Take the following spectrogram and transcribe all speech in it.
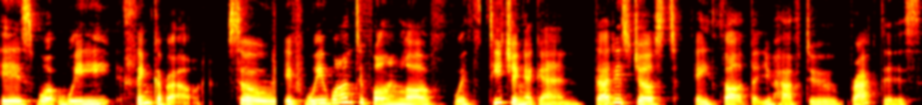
is what we think about. So, if we want to fall in love with teaching again, that is just a thought that you have to practice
